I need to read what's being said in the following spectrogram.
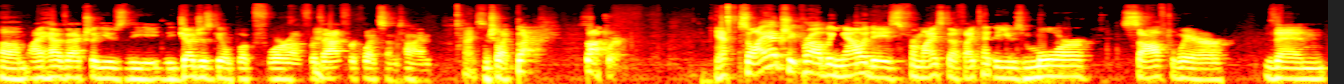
um, I have actually used the the Judges Guild book for uh, for that for quite some time, Nice. which I like. But software. Yeah. So I actually probably nowadays for my stuff I tend to use more software than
